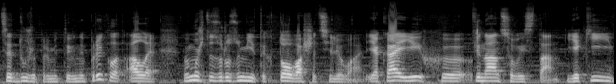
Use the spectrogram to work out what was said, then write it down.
Це дуже примітивний приклад, але ви можете зрозуміти, хто ваша цільова, яка їх е, фінансовий стан, які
